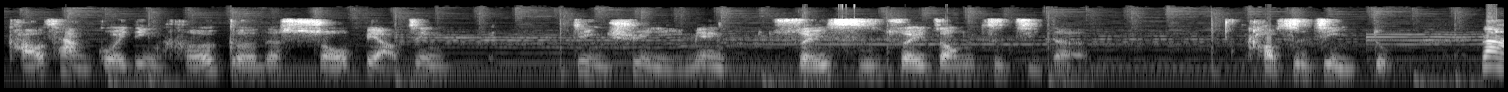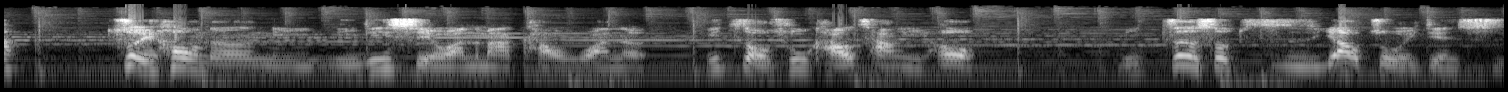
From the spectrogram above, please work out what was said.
考场规定合格的手表进进去里面，随时追踪自己的考试进度。那最后呢，你你已经写完了吗？考完了，你走出考场以后，你这时候只要做一件事，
